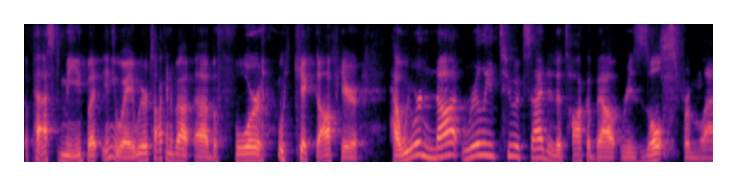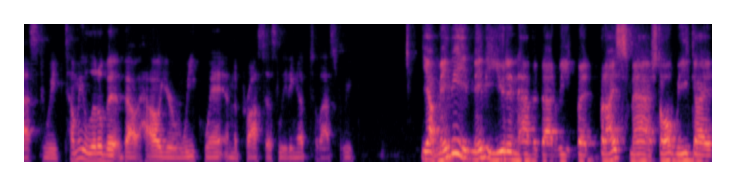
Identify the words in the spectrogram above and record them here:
a, past me. But anyway, we were talking about uh, before we kicked off here how we were not really too excited to talk about results from last week. Tell me a little bit about how your week went and the process leading up to last week. Yeah, maybe maybe you didn't have a bad week, but but I smashed all week. I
